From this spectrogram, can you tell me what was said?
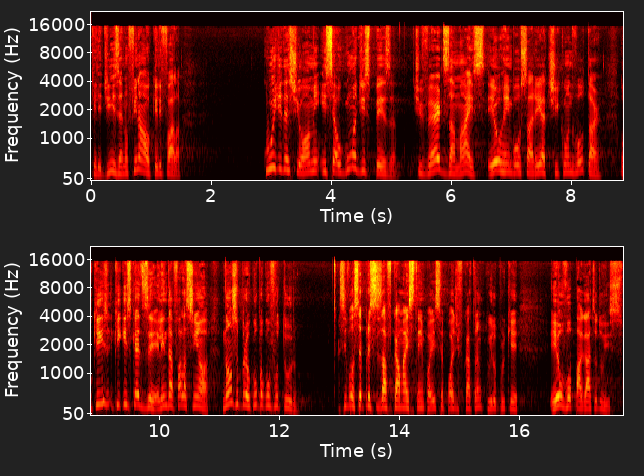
que ele diz é no final, que ele fala: Cuide deste homem, e se alguma despesa tiverdes a mais, eu reembolsarei a ti quando voltar. O que, que isso quer dizer? Ele ainda fala assim: ó, não se preocupa com o futuro. Se você precisar ficar mais tempo aí, você pode ficar tranquilo, porque eu vou pagar tudo isso.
